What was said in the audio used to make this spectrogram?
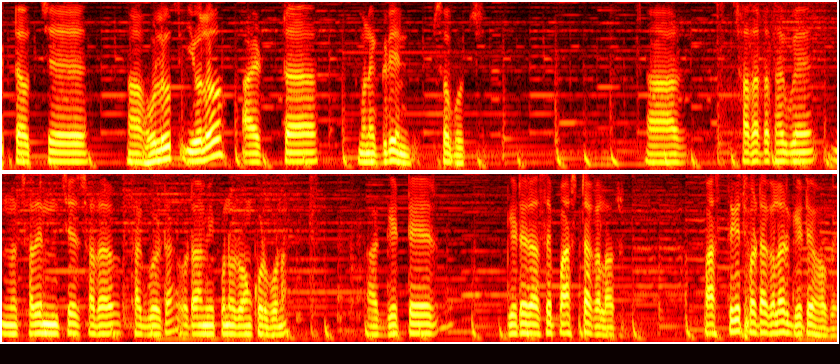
একটা হচ্ছে হলুদ ইয়েলো আর একটা মানে গ্রিন সবুজ। আর সাদাটা থাকবে, ছাদের নিচে সাদা থাকবে ওটা ওটা আমি কোনো রং করব না। আর গেটের গেটের আছে পাঁচটা কালার পাঁচ থেকে ছটা কালার গেটে হবে।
